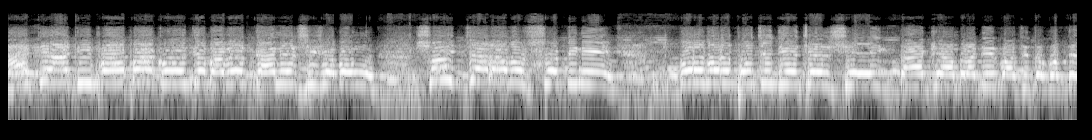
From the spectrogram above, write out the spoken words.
হাতে হাঁটি পা করে যেভাবে দানের শীষ এবং সৈর্যার আদর্শ তিনি গড়ে গড়ে পৌঁছে দিয়েছেন, সেই তাকে আমরা নির্বাচিত করতে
